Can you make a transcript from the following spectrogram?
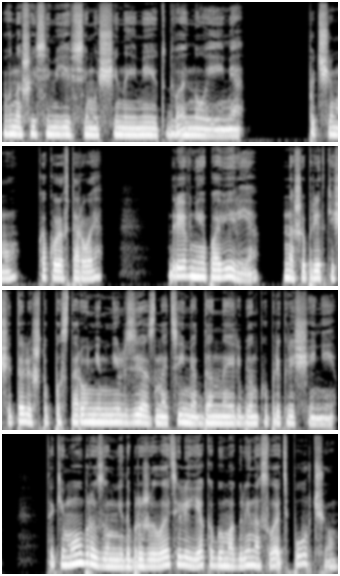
В нашей семье все мужчины имеют двойное имя. Почему? Какое второе? Древнее поверье. Наши предки считали, что посторонним нельзя знать имя, данное ребенку при крещении. Таким образом, недоброжелатели якобы могли наслать порчу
